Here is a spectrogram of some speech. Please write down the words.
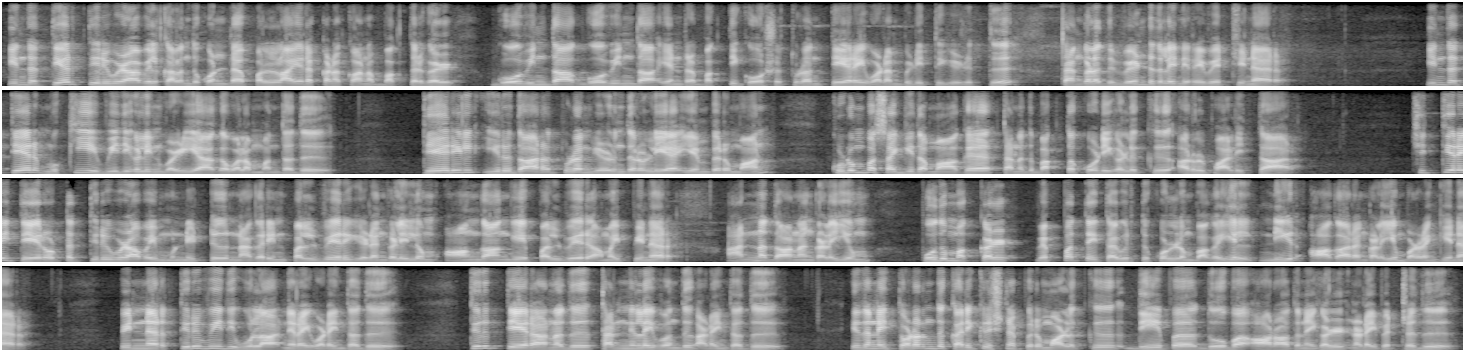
இந்த தேர் திருவிழாவில் கலந்து கொண்ட பல்லாயிரக்கணக்கான பக்தர்கள் கோவிந்தா கோவிந்தா என்ற பக்தி கோஷத்துடன் தேரை வடம் பிடித்து இழுத்து தங்களது வேண்டுதலை நிறைவேற்றினர். இந்த தேர் முக்கிய வீதிகளின் வழியாக வலம் வந்தது. தேரில் இரு தாரத்துடன் எழுந்தருளிய எம்பெருமான் குடும்ப சகிதமாக தனது பக்த கோடிகளுக்கு அருள் பாலித்தார். சித்திரை தேரோட்ட திருவிழாவை முன்னிட்டு நகரின் பல்வேறு இடங்களிலும் ஆங்காங்கே பல்வேறு அமைப்பினர் அன்னதானங்களையும் பொதுமக்கள் வெப்பத்தை தவிர்த்து கொள்ளும் வகையில் நீர் ஆகாரங்களையும் வழங்கினர். பின்னர் திருவீதி உலா நிறைவடைந்தது. திருத்தேரானது தன்னிலை வந்து அடைந்தது. இதனைத் தொடர்ந்து கரிகிருஷ்ண பெருமாளுக்கு தீப தூப ஆராதனைகள் நடைபெற்றது.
